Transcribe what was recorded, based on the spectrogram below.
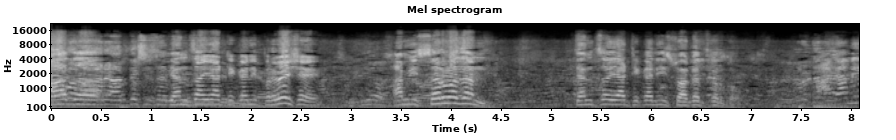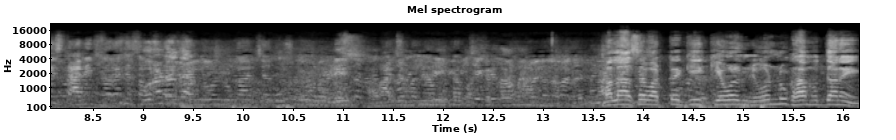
आज त्यांचा या ठिकाणी प्रवेश आहे. आम्ही सर्वजण त्यांचं या ठिकाणी स्वागत करतो. आगामी स्थानिक स्वराज्य संस्थांच्या निवडणुकांच्या भाजपने हा मोठा पक्ष मला असं वाटतं की केवळ निवडणूक हा मुद्दा नाही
